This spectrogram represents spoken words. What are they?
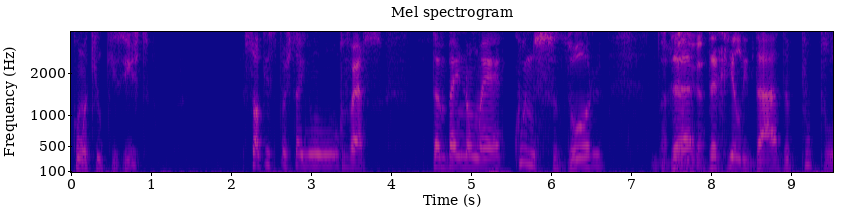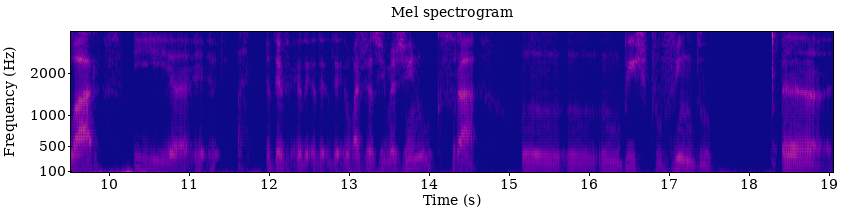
com aquilo que existe, só que isso depois tem um reverso. Também não é conhecedor Da da, realidade. da realidade popular e eh, eu, devo- eu- eu- eu às vezes imagino que será um, um- um bispo vindo eh,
